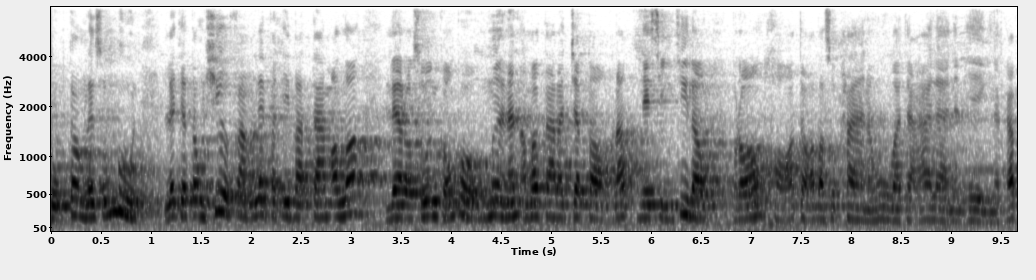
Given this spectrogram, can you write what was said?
ถูกต้องและสมบูรณ์ และจะต้องเชื่อฟังและปฏิบัติตามอัลลอฮ์และรอซูลของพระองค์เมื่อนั้นอัลลอฮ์ตาลาจะตอบรับในสิ่งที่เราร้องขอต่ออัลลอฮ์สุบฮานะฮูวะตะอาลานั่นเองนะครับ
